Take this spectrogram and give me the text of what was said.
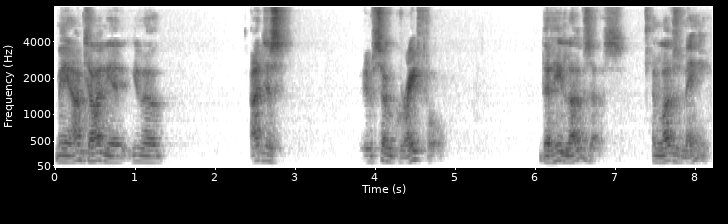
Man, I'm telling you, you know, I just am so grateful that He loves us and loves me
